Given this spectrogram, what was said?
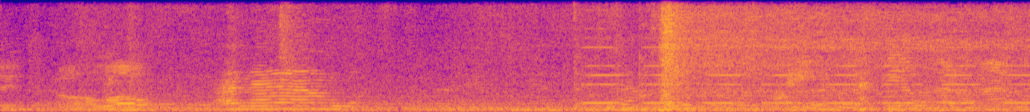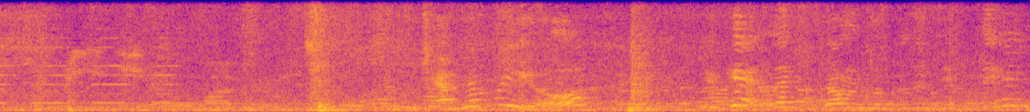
Hello? Jam, hurry up. You get left on the bloody thing.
